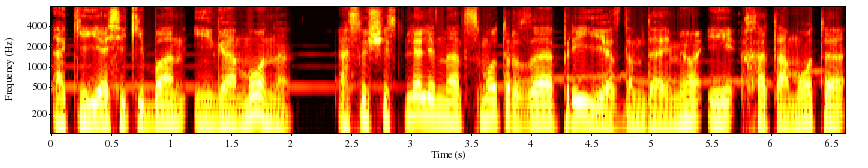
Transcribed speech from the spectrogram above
Акияси Кибан и Гамона осуществляли надсмотр за приездом даймё и хатамото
